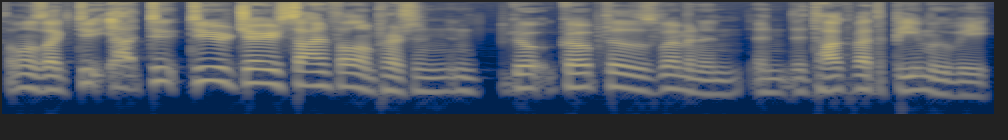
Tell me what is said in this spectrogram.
someone was like, do yeah, do do your Jerry Seinfeld impression and go go up to those women and, and talk about the B movie.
